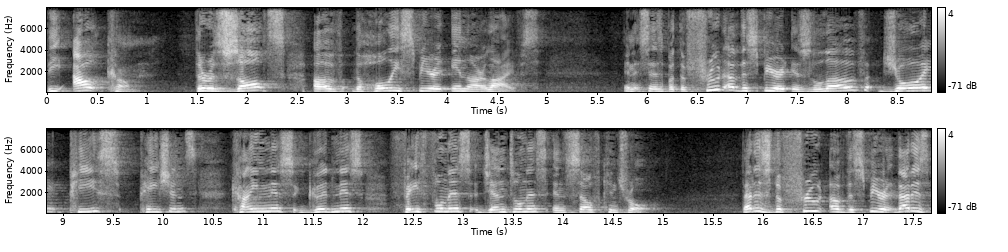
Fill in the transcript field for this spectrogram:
the outcome, the results of the Holy Spirit in our lives. And it says, But the fruit of the Spirit is love, joy, peace, patience, kindness, goodness, faithfulness, gentleness, and self control. That is the fruit of the Spirit. That is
